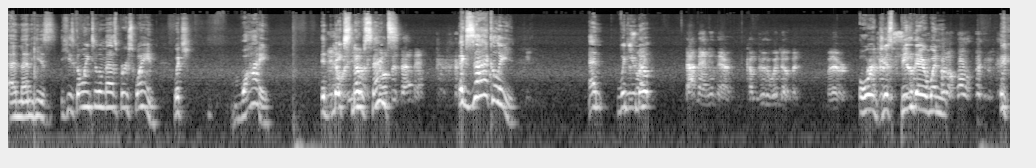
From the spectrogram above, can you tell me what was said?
and then he's he's going to him as Bruce Wayne, which, why? It You makes he no sense. Exactly. And when you know, like, Batman in there, come through the window, but whatever. Or just the be there when- put a hole in, in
